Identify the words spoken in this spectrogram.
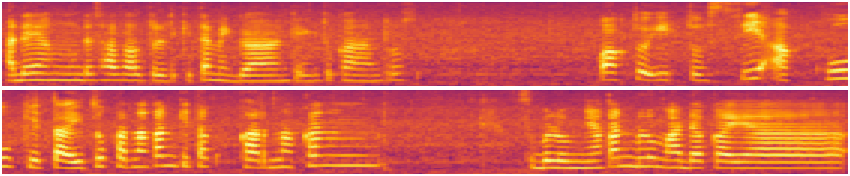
Ada yang udah salah satu dari kita megang kayak gitu kan. Terus waktu itu sih aku kita itu karena kan kita karena kan sebelumnya kan belum ada kayak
